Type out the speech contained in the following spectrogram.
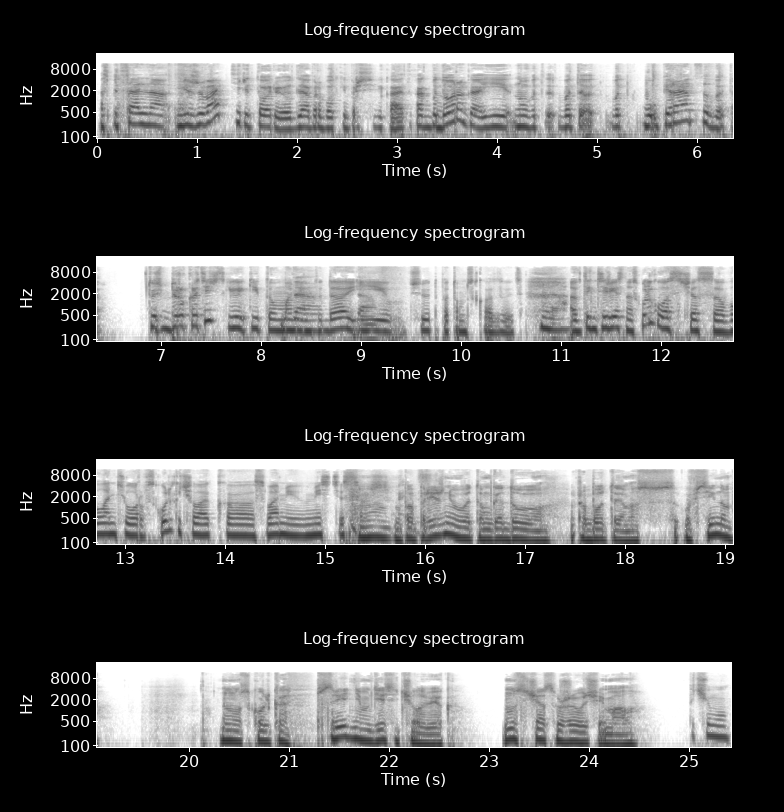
А специально межевать территорию для обработки борщевика, это как бы дорого, и ну, вот, вот, вот упираются в это. То есть бюрократические какие-то моменты, да, да, да. и все это потом сказывается. Да. А вот интересно, сколько у вас сейчас э, волонтеров, сколько человек э, с вами вместе с? Ну, по-прежнему в этом году работаем с УФСИНом. Ну, сколько? В среднем 10 человек. Ну, сейчас уже очень мало. Почему?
